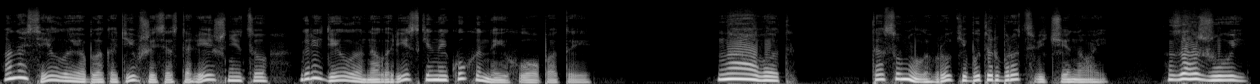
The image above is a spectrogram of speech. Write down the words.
Она села и, облокотившись о столешницу, глядела на Ларискины кухонные хлопоты. «На вот!» Та сунула в руки бутерброд с ветчиной. «Зажуй!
